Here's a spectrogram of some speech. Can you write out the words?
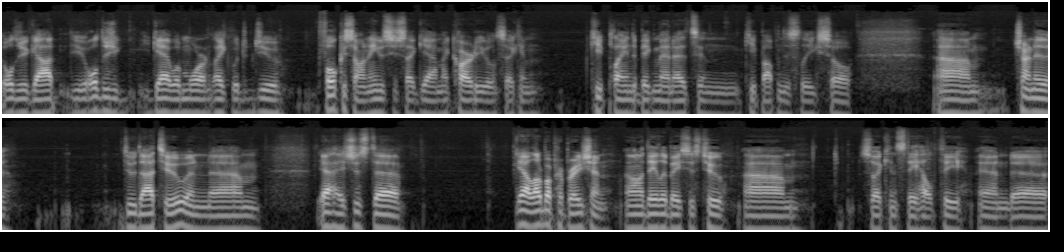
the older you got, the older you, you get, what more like what you focus on? He was just like, yeah, my cardio, so I can keep playing the big minutes and keep up in this league. So, um, trying to do that too, and um, yeah, it's just uh, yeah, a lot about preparation on a daily basis too, um, so I can stay healthy and uh,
